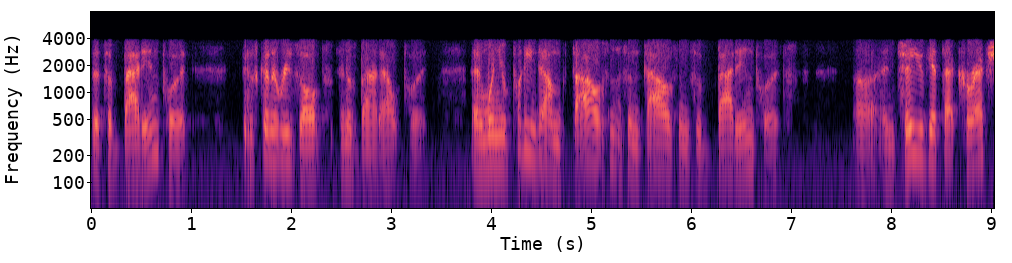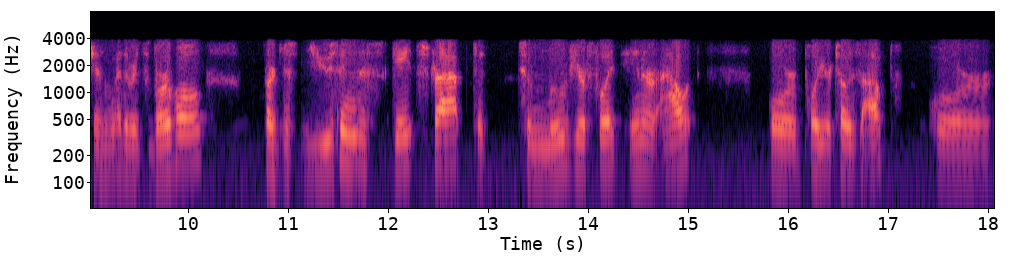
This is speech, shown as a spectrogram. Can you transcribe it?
that's a bad input is going to result in a bad output. And when you're putting down thousands and thousands of bad inputs, uh, until you get that correction, whether it's verbal or just using this gait strap to, to move your foot in or out, or pull your toes up, or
